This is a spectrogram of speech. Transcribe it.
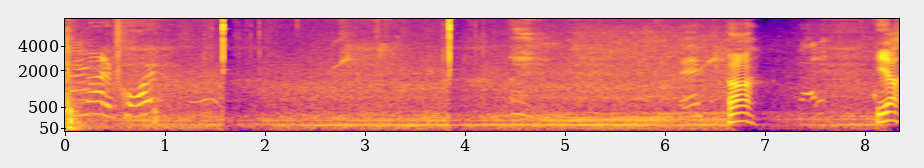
You know how to record? Uh, Got it? yeah.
